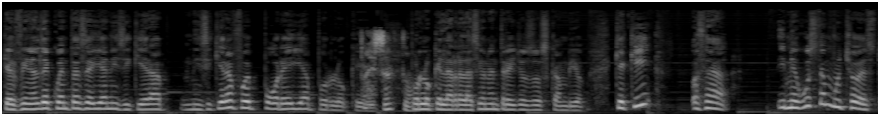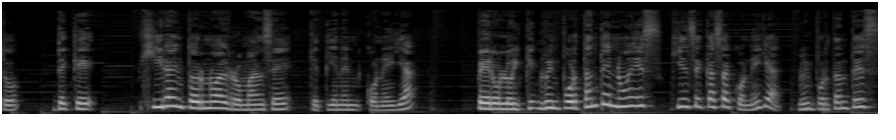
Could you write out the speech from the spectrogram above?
que al final de cuentas ella ni siquiera ni siquiera fue por ella por lo que Exacto. por lo que la relación entre ellos dos cambió. Que aquí, o sea, y me gusta mucho esto, de que gira en torno al romance que tienen con ella, pero lo, lo importante no es quién se casa con ella, lo importante es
